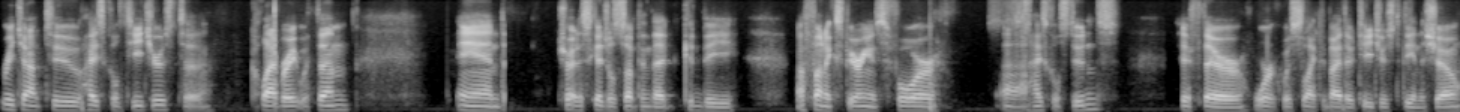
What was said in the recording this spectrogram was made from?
reach out to high school teachers to collaborate with them and try to schedule something that could be a fun experience for uh, high school students if their work was selected by their teachers to be in the show.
